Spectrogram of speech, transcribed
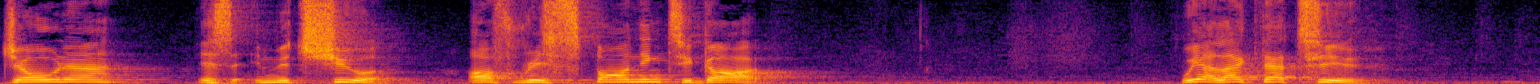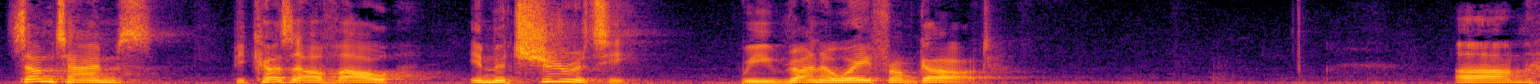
Jonah is immature of responding to God. We are like that too. Sometimes, because of our immaturity, we run away from God. Um,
